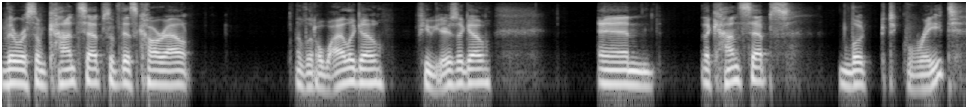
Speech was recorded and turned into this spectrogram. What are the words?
There were some concepts of this car out a little while ago, a few years ago, and the concepts looked great.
